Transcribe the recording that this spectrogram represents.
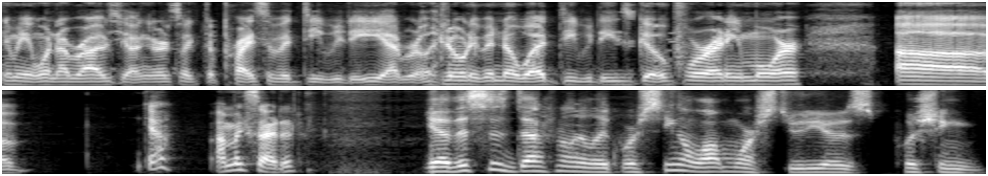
I mean, whenever I was younger, it's like the price of a DVD. I really don't even know what DVDs go for anymore. Uh, yeah, I'm excited. Yeah, this is definitely like we're seeing a lot more studios pushing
